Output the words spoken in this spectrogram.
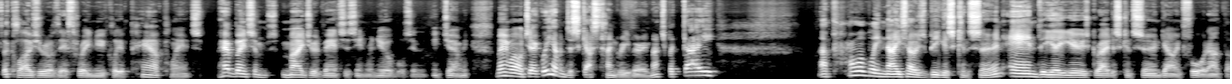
the closure of their three nuclear power plants. Have been some major advances in renewables in, in Germany. Meanwhile, Jack, we haven't discussed Hungary very much, but they are probably NATO's biggest concern and the EU's greatest concern going forward, aren't they?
